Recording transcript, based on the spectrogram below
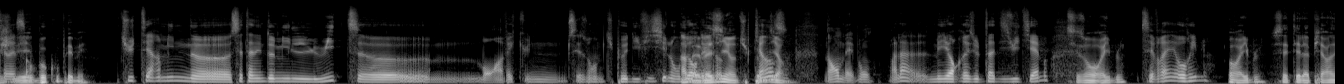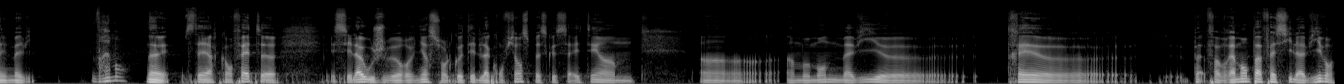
je l'ai- beaucoup aimé. Tu termines euh, cette année 2008, euh, bon, avec une saison un petit peu difficile en Ah dehors bah vas-y, hein, tu peux le 15. dire. Non, mais bon, voilà, meilleur résultat 18ème. Saison horrible, C'est vrai, horrible? Horrible. C'était la pire année de ma vie. Vraiment? Ouais, c'est-à-dire qu'en fait, euh, et c'est là où je veux revenir sur le côté de la confiance, parce que ça a été un, un, un moment de ma vie très. Euh, pas- Enfin, vraiment pas facile à vivre,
